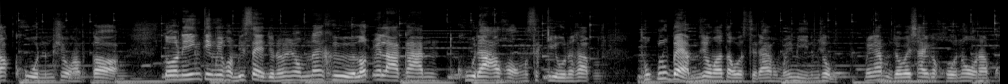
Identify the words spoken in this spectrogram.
รักคูนคุณผู้ชมครับก็ตัวนี้จริงๆมีผลพิเศษอยู่นะคุณผู้ชมนั่นคือลดเวลาการคูดาวของสกิลนะครับทุกรูปแบบคุณผู้ชมแต่ว่าเสียดายผมไม่มีนะคุณผู้ชมไม่งั้นผมจะไปใช้กับโคโน่นะครับโค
